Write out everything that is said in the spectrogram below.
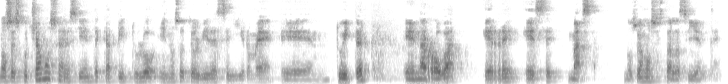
Nos escuchamos en el siguiente capítulo y no se te olvide seguirme en Twitter en arroba rsmasta. Nos vemos hasta la siguiente.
